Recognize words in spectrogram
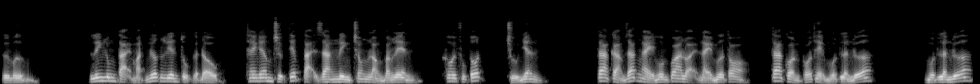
Ừ mừng linh lung tại mặt nước liên tục gật đầu, thanh âm trực tiếp tại giang linh trong lòng băng lên, khôi phục tốt, chủ nhân. Ta cảm giác ngày hôm qua loại này mưa to, ta còn có thể một lần nữa. Một lần nữa?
